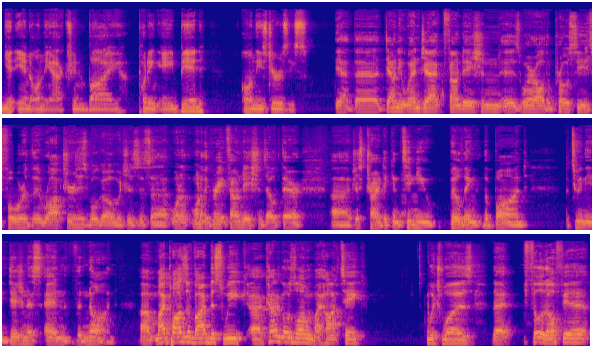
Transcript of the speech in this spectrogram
get in on the action by putting a bid on these jerseys. Yeah, the Downie Wenjack Foundation is where all the proceeds for the rock jerseys will go, which is just uh, one of one of the great foundations out there. Uh, just trying to continue building the bond between the indigenous and the non. Um, my positive vibe this week uh, kind of goes along with my hot take, which was that Philadelphia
